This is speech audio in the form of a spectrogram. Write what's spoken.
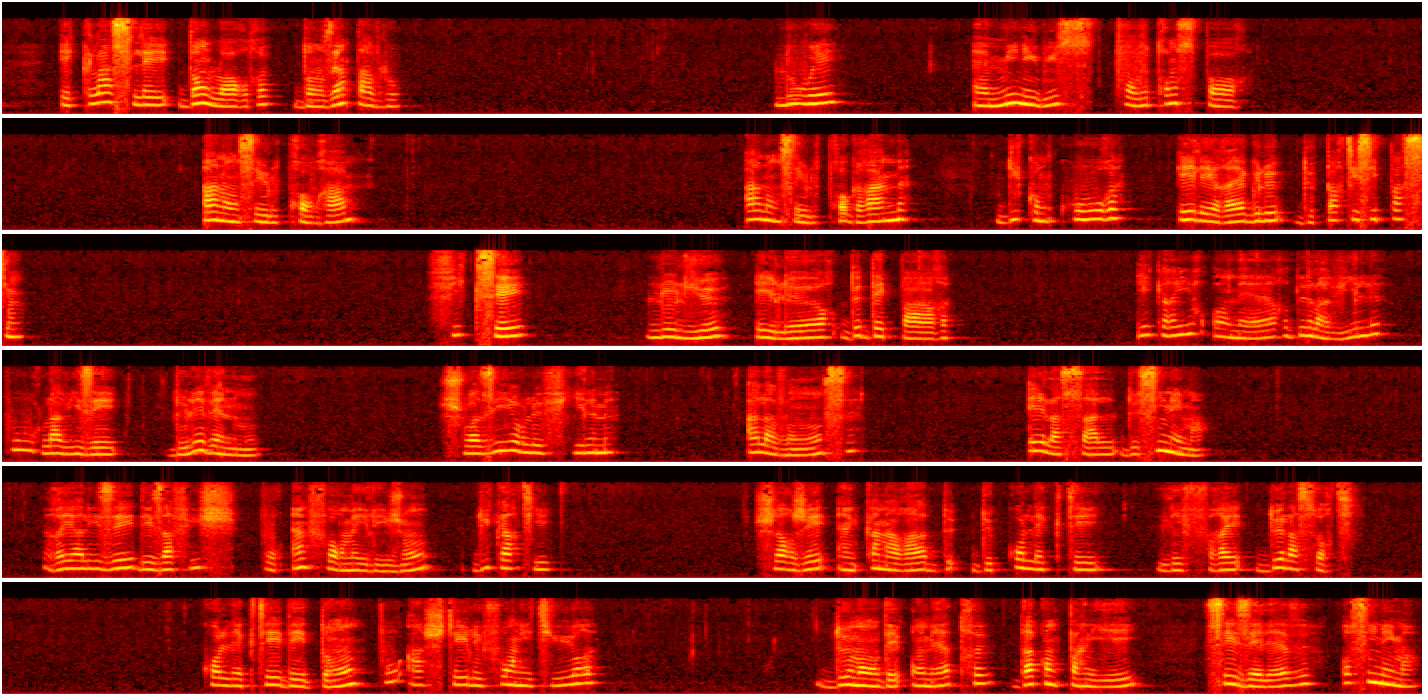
et classe-les dans l'ordre dans un tableau. Louer un minibus pour le transport. Annoncer le programme. Annoncer le programme du concours et les règles de participation. Fixer le lieu et l'heure de départ. Écrire au maire de la ville pour l'aviser de l'événement. Choisir le film à l'avance et la salle de cinéma. Réaliser des affiches pour informer les gens du quartier charger un camarade de collecter les frais de la sortie. Collecter des dons pour acheter les fournitures. Demander au maître d'accompagner ses élèves au cinéma.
